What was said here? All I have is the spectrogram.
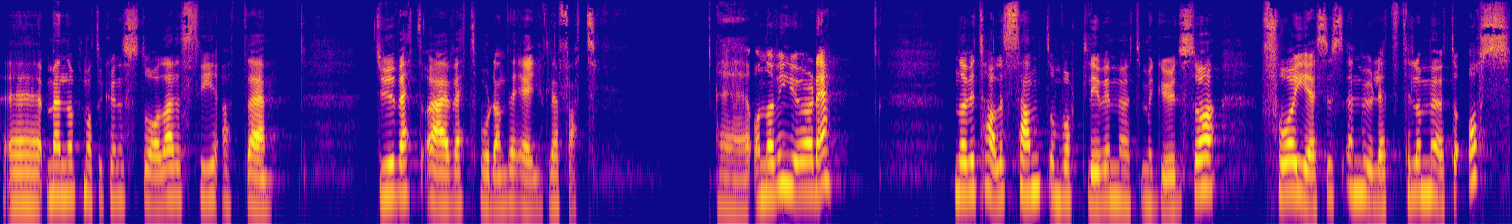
Eh, men å på en måte kunne stå der og si at eh, du vet, og jeg vet hvordan det egentlig er fatt. Eh, og når vi gjør det, når vi taler sant om vårt liv i møte med Gud, så får Jesus en mulighet til å møte oss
